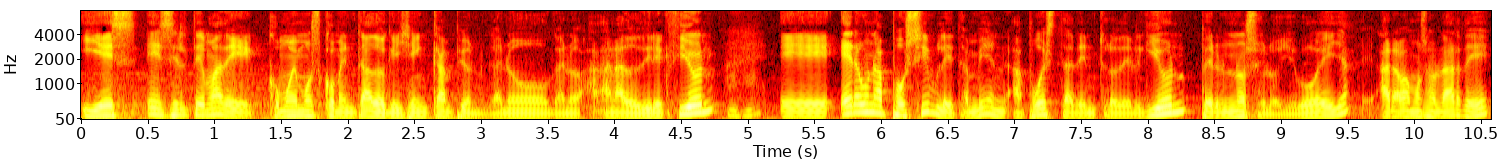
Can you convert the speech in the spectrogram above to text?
Y es, es el tema de, como hemos comentado, que Jane Campion ganó, ganó, ha ganado dirección, eh, era una posible también apuesta dentro del guion, pero no se lo llevó ella. Ahora vamos a hablar de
